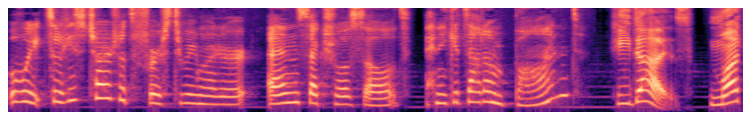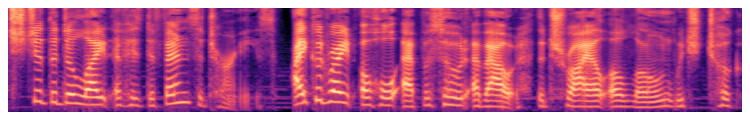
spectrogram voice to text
oh wait, so he's charged with first degree murder and sexual assault, and he gets out on bond? He does, much to the delight of his defense attorneys. I could write a whole episode about the trial alone, which took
